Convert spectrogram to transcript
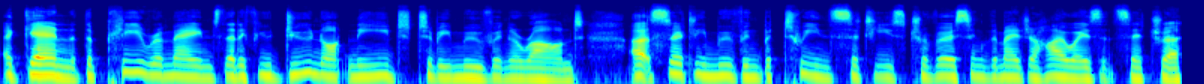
again, the plea remains that if you do not need to be moving around, uh, certainly moving between cities, traversing the major highways, etc.,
